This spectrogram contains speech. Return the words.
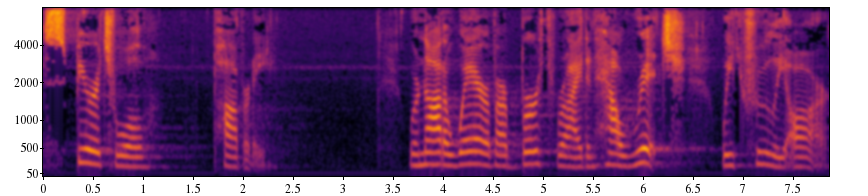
spiritual poverty. We're not aware of our birthright and how rich we truly are.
